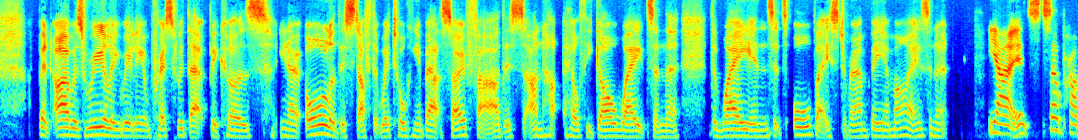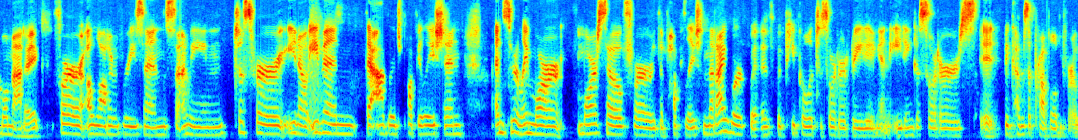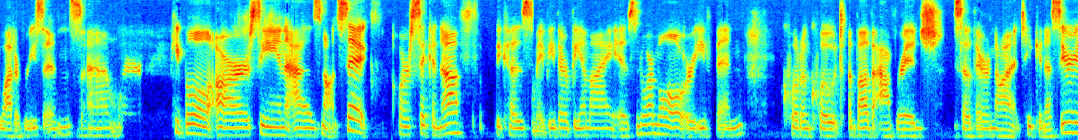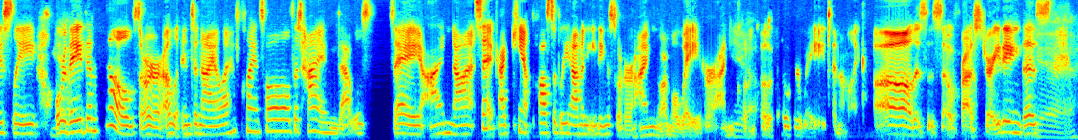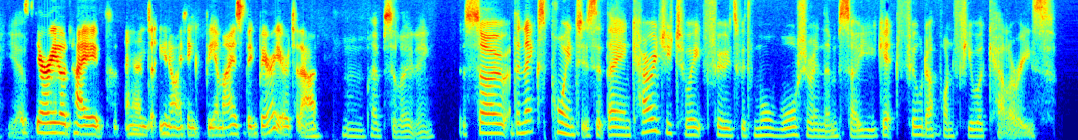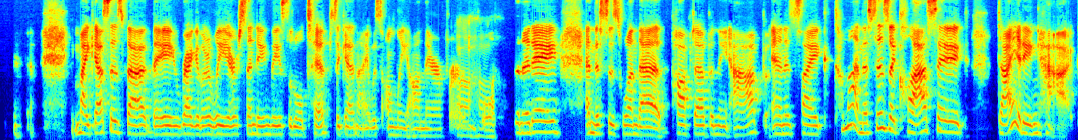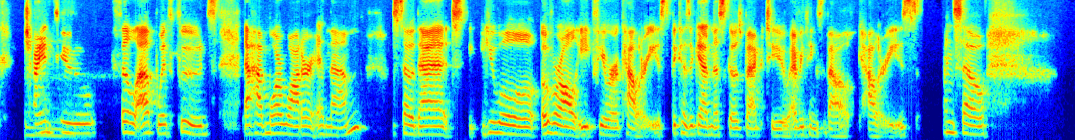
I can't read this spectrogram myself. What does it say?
But I was really, really impressed with that because, you know, all of this stuff that we're talking about so far, this unhealthy goal weights and the, the weigh ins, it's all based around BMI, isn't it? Yeah, it's so problematic for a lot of reasons. I mean, just for, you know, even the average population and certainly more more so for the population that I work with with people with disordered eating and eating disorders, it becomes a problem for a lot of reasons mm-hmm. um, where people are seen as not sick or sick enough because maybe their BMI is normal or even quote unquote above average so they're not taken as seriously yeah. or they themselves are in denial. I have clients all the time that will say i'm not sick. I can't possibly have an eating disorder. I'm normal weight or i'm yeah. quote unquote overweight. And i'm like oh this is so frustrating. This yeah. stereotype. And you know i think bmi is a big barrier to that. Mm, absolutely so, the next point is that they encourage you to eat foods with more water in them so you get filled up on fewer calories. My guess is that they regularly are sending these little tips. Again, I was only on there for uh-huh. less than a day. And this is one that popped up in the app. And it's like, come on, this is a classic dieting hack, trying mm. to fill up with foods that have more water in them so that you will overall eat fewer calories. Because again, this goes back to everything's about calories. And so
